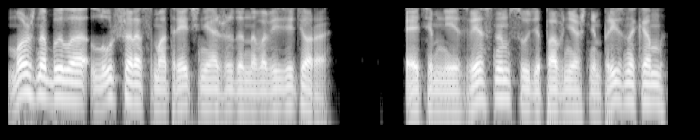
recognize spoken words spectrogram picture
можно было лучше рассмотреть неожиданного визитера. Этим неизвестным, судя по внешним признакам,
